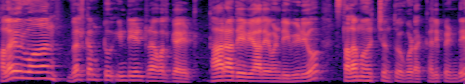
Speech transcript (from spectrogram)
Hello everyone welcome to Indian travel guide Dharadevi ఆలయం అండి వీడియో. స్థల మహత్యంతో కూడా కలిపండి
